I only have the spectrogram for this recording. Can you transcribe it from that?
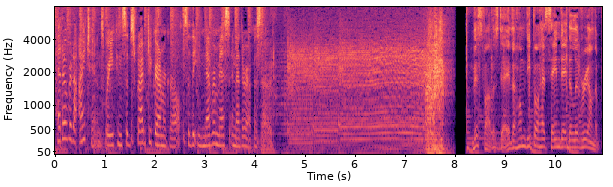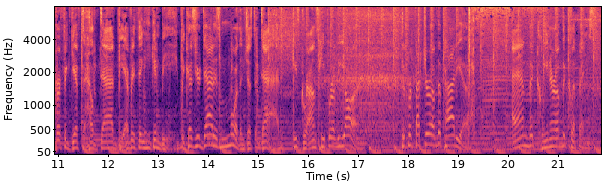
head over to iTunes where you can subscribe to Grammar Girl so that you never miss another episode. This Father's Day, the Home Depot has same day delivery on the perfect gift to help dad be everything he can be. Because your dad is more than just a dad, he's groundskeeper of the yard, the perfecter of the patio, and the cleaner of the clippings.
